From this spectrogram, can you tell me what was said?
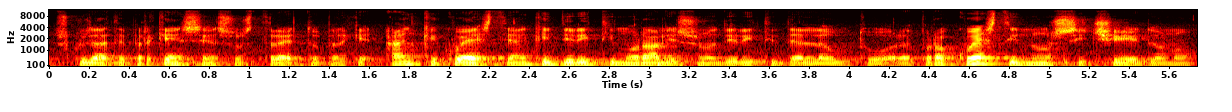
scusate, perché in senso stretto? Perché anche questi, anche i diritti morali sono diritti dell'autore, però questi non si cedono,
